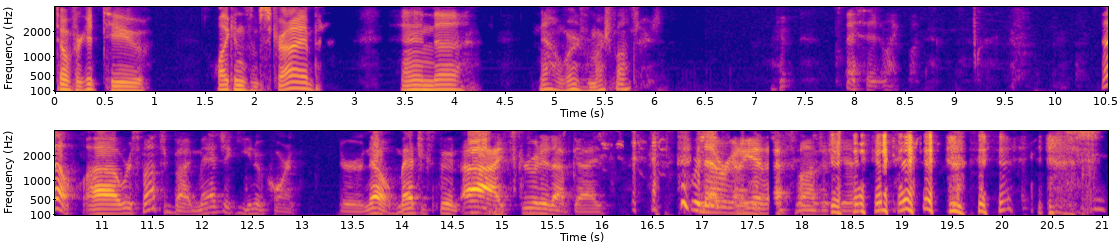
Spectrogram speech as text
Don't forget to like and subscribe. And uh now a word from our sponsors. Smash that like button. No, uh, we're sponsored by Magic Unicorn. Or no, Magic Spoon. Ah, I screwed it up, guys. we're never gonna get that sponsorship.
